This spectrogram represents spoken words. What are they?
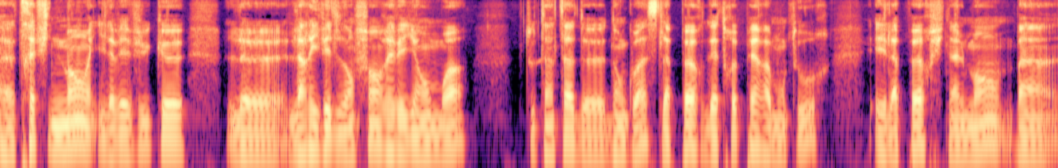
euh, très finement, il avait vu que l'arrivée de l'enfant réveillait en moi tout un tas d'angoisses, la peur d'être père à mon tour, et la peur finalement ben,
